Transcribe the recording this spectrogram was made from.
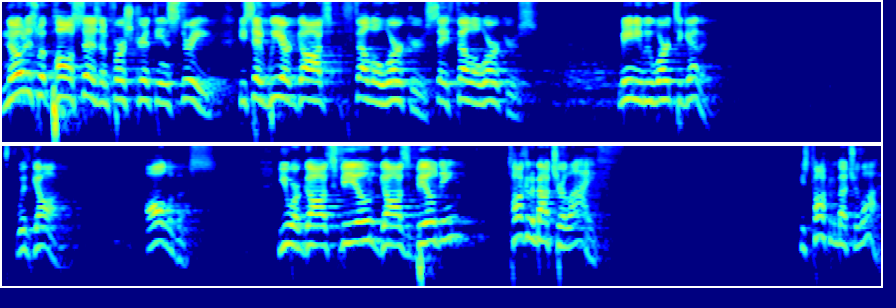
Notice what Paul says in 1 Corinthians 3. He said, We are God's fellow workers. Say, fellow workers. Meaning we work together with God. All of us. You are God's field, God's building. Talking about your life. He's talking about your life.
